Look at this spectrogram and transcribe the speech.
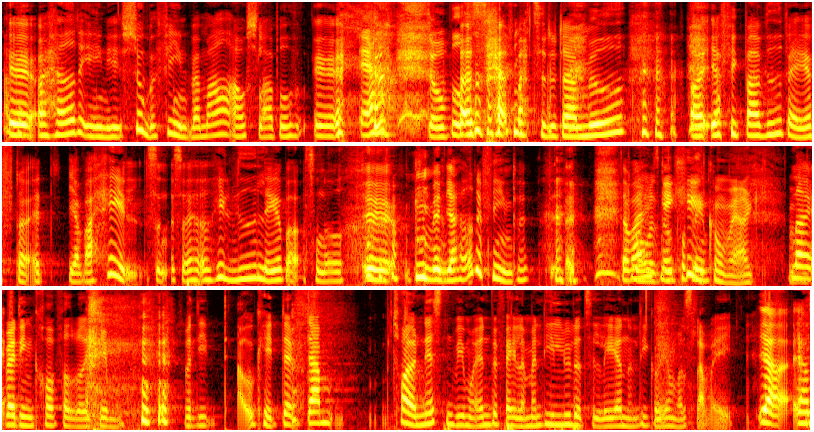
Okay. øh, og havde det egentlig super fint, var meget afslappet. Øh, Ja, dopet. og satte mig til det der møde. og jeg fik bare at vide bagefter, at jeg var helt sådan, altså jeg havde helt hvide læber og sådan noget. Øh, men jeg havde det fint. Det, der Der var var ikke måske noget ikke helt kunne mærke, Nej. hvad din krop havde været igennem. Fordi, okay, der, der tror jeg næsten, vi må anbefale, at man lige lytter til lægerne og lige går hjem og slapper af. Ja, jeg,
